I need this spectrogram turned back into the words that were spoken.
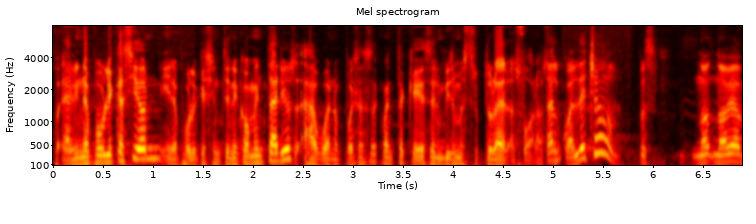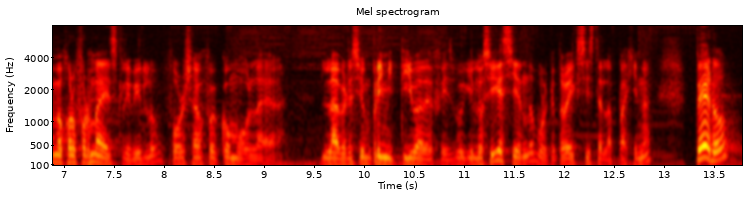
Pero, hay una publicación y la publicación tiene comentarios. Ah, bueno, pues haz de cuenta que es la misma estructura de los foros. tal ¿no? cual. De hecho, pues no, no había mejor forma de describirlo. 4chan fue como la, la versión primitiva de Facebook y lo sigue siendo porque todavía existe la página. Pero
